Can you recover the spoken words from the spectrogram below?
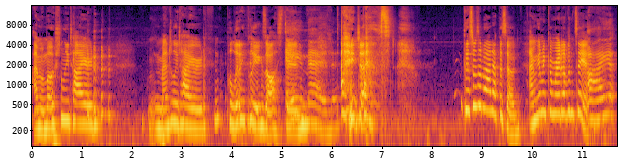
I'm emotionally tired, mentally tired, politically exhausted. Amen. I just. This was a bad episode. I'm gonna come right up and say it. I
